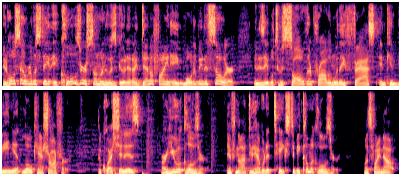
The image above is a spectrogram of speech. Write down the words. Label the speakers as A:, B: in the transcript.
A: In wholesale real estate, a closer is someone who is good at identifying a motivated seller and is able to solve their problem with a fast and convenient low cash offer. The question is Are you a closer? If not, do you have what it takes to become a closer? Let's find out.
